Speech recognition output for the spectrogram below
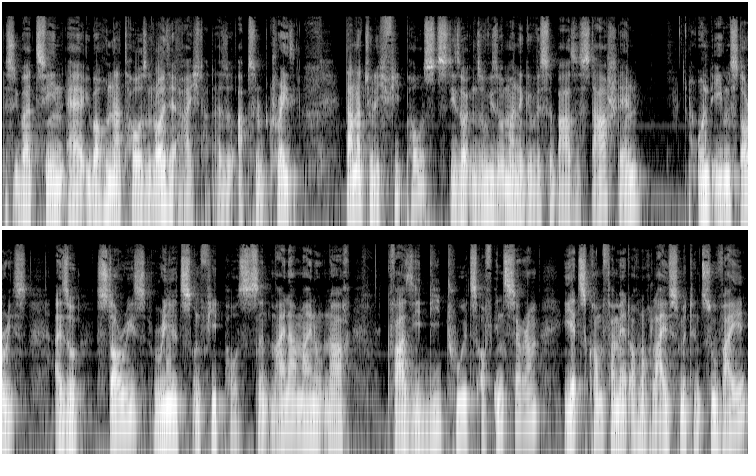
das über 10, äh, über 100.000 Leute erreicht hat. Also absolut crazy. Dann natürlich Feed-Posts, die sollten sowieso immer eine gewisse Basis darstellen. Und eben Stories. Also Stories, Reels und Feed-Posts sind meiner Meinung nach quasi die Tools auf Instagram. Jetzt kommen vermehrt auch noch Lives mit hinzu, weil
